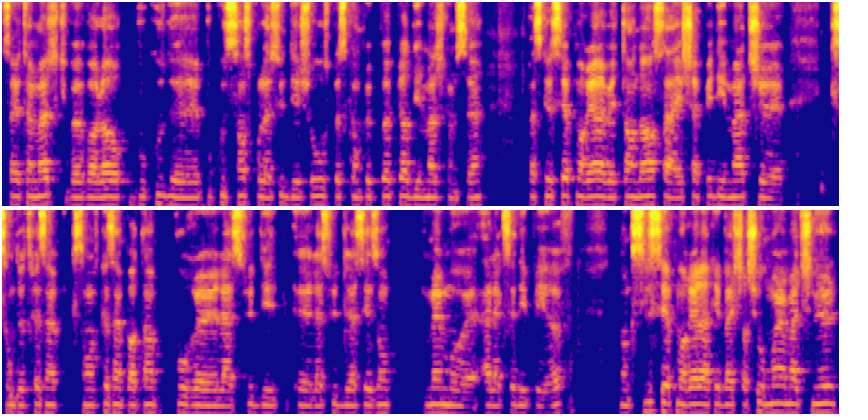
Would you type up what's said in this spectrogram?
ça va être un match qui va valoir beaucoup de, beaucoup de sens pour la suite des choses parce qu'on ne peut pas perdre des matchs comme ça. Parce que le CF Montréal avait tendance à échapper des matchs euh, qui, sont très, qui sont très importants pour euh, la, suite des, la suite de la saison, même à l'accès des playoffs. Donc, si le CF Montréal arrive à chercher au moins un match nul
